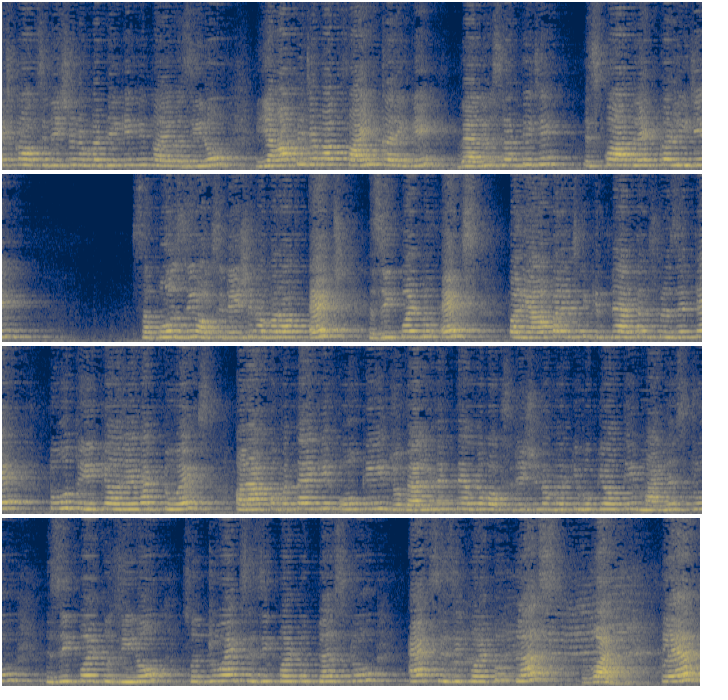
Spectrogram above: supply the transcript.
H का ऑक्सीडेशन नंबर देखेंगे तो आएगा ज़ीरो यहाँ पे जब आप फाइंड करेंगे वैल्यूज़ रख दीजिए. इसको आप लेट कर लीजिए. Suppose the oxidation number of H is equal to x पर यहाँ पर H के कितने आइटम्स प्रेजेंट है? टू तो ये क्या हो जाएगा? टू एक्स और है कि O की जो वैल्यू लिखते हैं हम लोग ऑक्सीडेशन नंबर की वो क्या होती है? Minus two is equal to zero so two x is equal to plus two x is equal to plus one clear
